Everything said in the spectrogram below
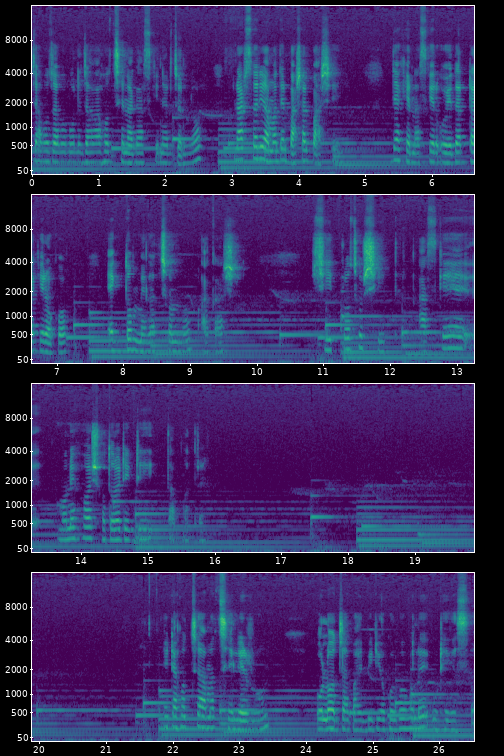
যাব যাব বলে যাওয়া হচ্ছে না গাছ কেনার জন্য। নার্সারি আমাদের বাসার পাশে। দেখেন আজকের ওয়েদারটা কীরকম। একদম মেঘাচ্ছন্ন আকাশ। শীত, প্রচুর শীত। আজকে মনে হয় সতেরো ডিগ্রি তাপমাত্রা এটা হচ্ছে আমার ছেলের রুম ও লজ্জা পায় ভিডিও করব বলে উঠে গেছে।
